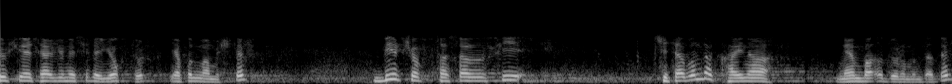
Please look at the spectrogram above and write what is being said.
Türkçe'ye tercümesi de yoktur, yapılmamıştır. Birçok tasavvufi kitabın da kaynağı, menbaı durumundadır.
